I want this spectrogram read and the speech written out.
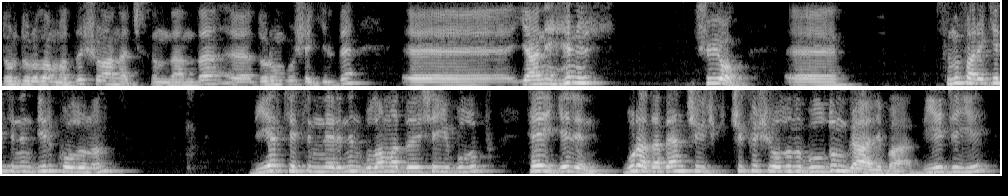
durdurulamadı. Şu an açısından da e, durum bu şekilde. E, yani henüz şu yok. E, sınıf hareketinin bir kolunun diğer kesimlerinin bulamadığı şeyi bulup hey gelin burada ben çıkış yolunu buldum galiba diyeceği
